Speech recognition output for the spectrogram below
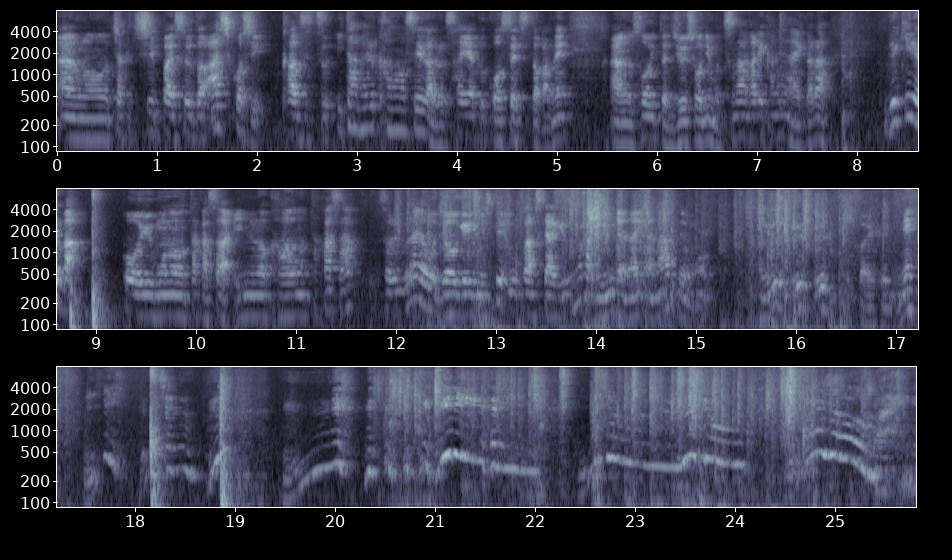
あの着地失敗すると足腰関節痛める可能性がある最悪骨折とかねあのそういった重傷にもつながりかねないからできればこういうものの高さ犬の顔の高さそれぐらいを上限にして動かしてあげるのがいいんじゃないかなって思う。うううそういうふうにね。いいよいしょ。うううよいしょよいしょ。うまいね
